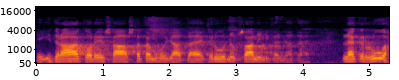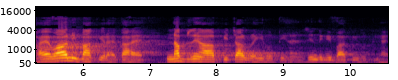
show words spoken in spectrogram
یہ ادراک اور احساس ختم ہو جاتا ہے، کہ روح نفسانی نکل جاتا ہے۔ لیکن روح حیوانی باقی رہتا ہے نبزیں آپ کی چل رہی ہوتی ہیں، زندگی باقی ہوتی ہے۔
